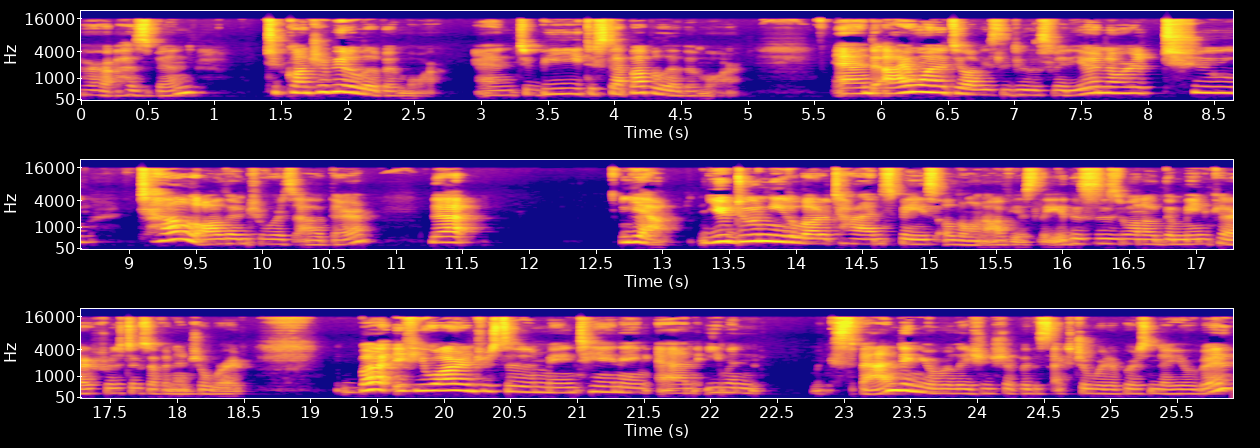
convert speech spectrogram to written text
her husband, to contribute a little bit more and to be to step up a little bit more. And I wanted to obviously do this video in order to tell all the introverts out there that yeah, you do need a lot of time, space alone, obviously. This is one of the main characteristics of an introvert. But if you are interested in maintaining and even expanding your relationship with this extroverted person that you're with,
